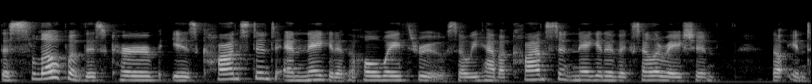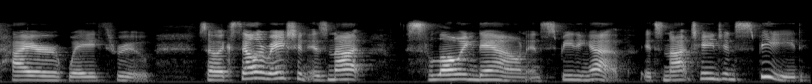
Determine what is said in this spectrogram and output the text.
the slope of this curve is constant and negative the whole way through. So we have a constant negative acceleration the entire way through. So acceleration is not slowing down and speeding up. It's not change in speed,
